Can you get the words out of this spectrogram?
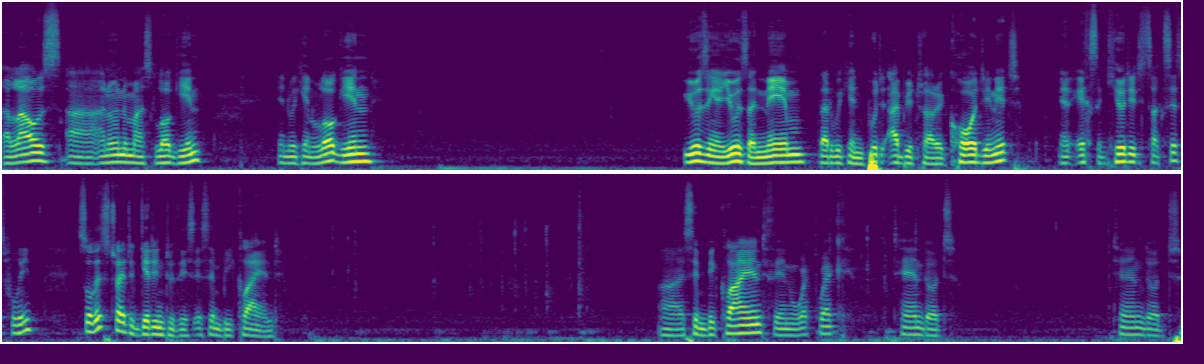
allows uh, anonymous login, and we can log in using a username that we can put arbitrary code in it and execute it successfully. So let's try to get into this SMB client. Uh, SMB client, then whack whack 10 dot 10 dot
